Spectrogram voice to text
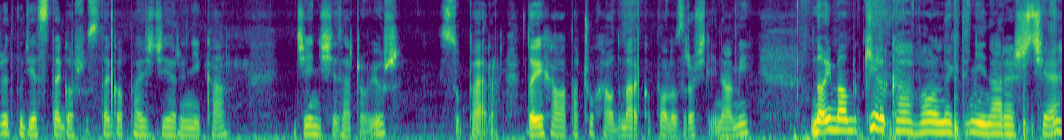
dobry, 26 października. Dzień się zaczął już. Super. Dojechała paczucha od Marco Polo z roślinami. No i mam kilka wolnych dni nareszcie.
